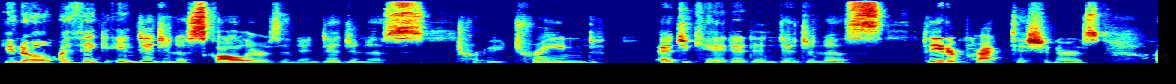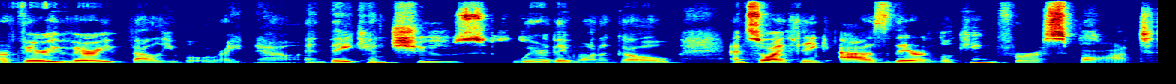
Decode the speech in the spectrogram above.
You know, I think Indigenous scholars and Indigenous tra- trained, educated Indigenous theater practitioners are very, very valuable right now, and they can choose where they want to go. And so I think as they're looking for a spot,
